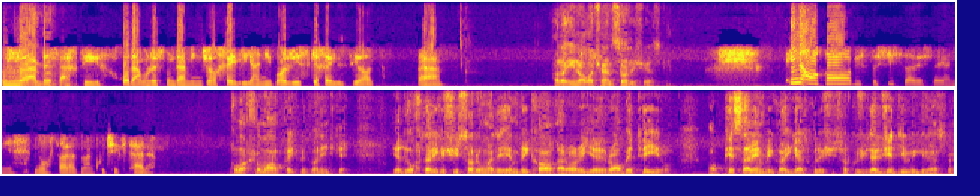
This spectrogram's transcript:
و به سختی خودم رو رسوندم اینجا. خیلی یعنی با ریسک خیلی زیاد. و حالا این آقا چند سالشه هستن این آقا 26 سالشه یعنی 9 سال از من کوچیکتره. خب شما فکر می‌کنید که یه دختری که 6 سال اومده امریکا قرار یه رابطه ای رو با پسر امریکایی که از خودش 6 سال کوچکتر جدی بگیره اصلا؟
